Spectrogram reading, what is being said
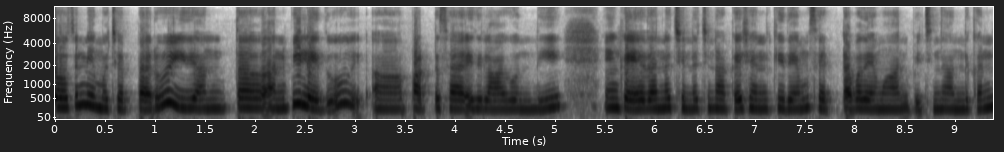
థౌజండ్ ఏమో చెప్పారు. ఇది అంత అనిపించలేదు పట్టు శారీ లాగుంది ఇంకా ఏదైనా చిన్న చిన్న అకేషన్కి ఇదేమో సెట్ అవ్వదేమో అనిపించింది. అందుకని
